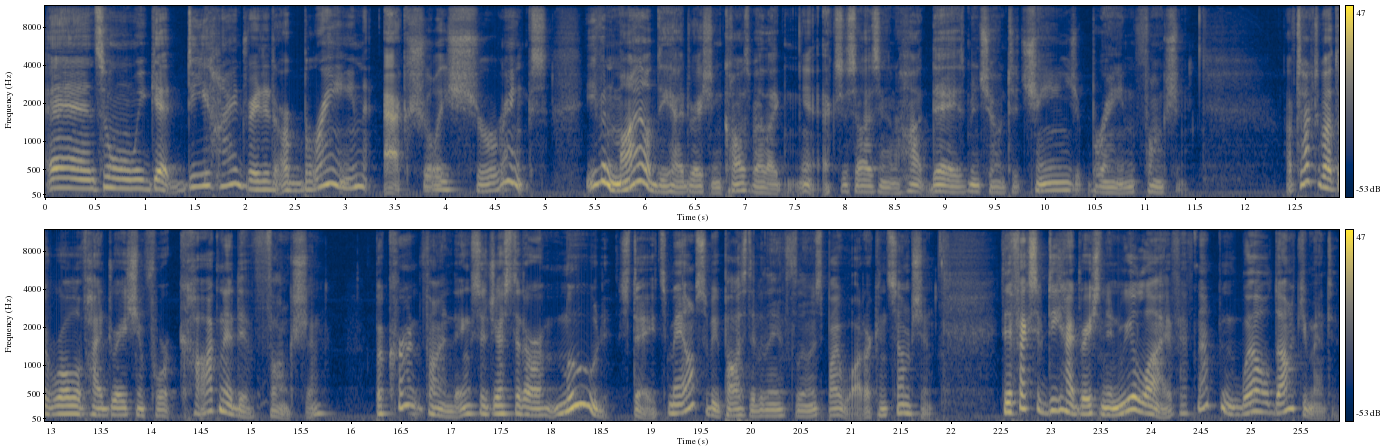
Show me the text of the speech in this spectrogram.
And so when we get dehydrated, our brain actually shrinks. Even mild dehydration caused by like exercising on a hot day has been shown to change brain function. I've talked about the role of hydration for cognitive function, but current findings suggest that our mood states may also be positively influenced by water consumption. The effects of dehydration in real life have not been well documented.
